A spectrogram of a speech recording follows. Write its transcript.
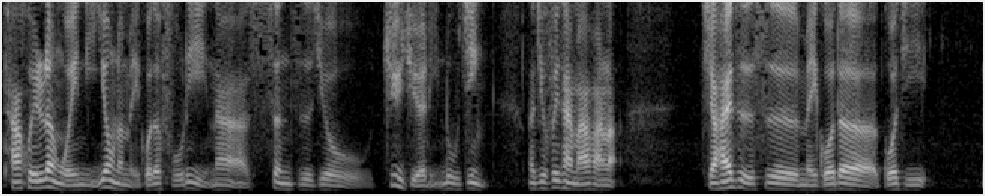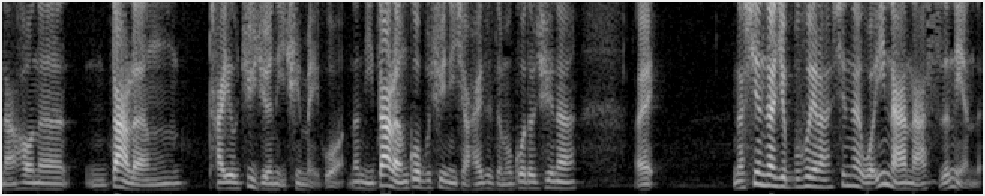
他会认为你用了美国的福利，那甚至就拒绝你入境。那就非常麻烦了。小孩子是美国的国籍，然后呢，嗯，大人他又拒绝你去美国，那你大人过不去，你小孩子怎么过得去呢？哎，那现在就不会了。现在我一拿拿十年的，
